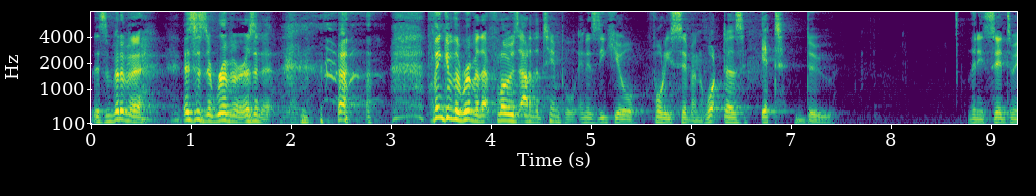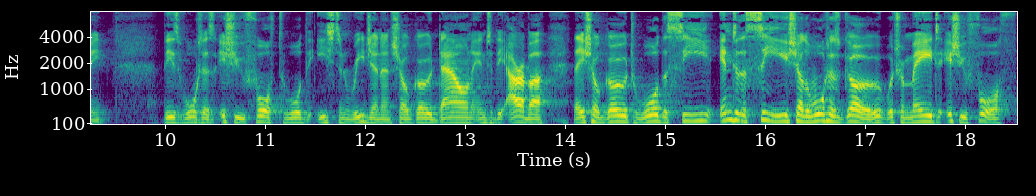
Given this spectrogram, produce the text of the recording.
this is a bit of a this is a river, isn't it? Think of the river that flows out of the temple in Ezekiel 47. What does it do? Then he said to me, These waters issue forth toward the eastern region and shall go down into the Arabah. They shall go toward the sea. Into the sea shall the waters go, which were made to issue forth,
